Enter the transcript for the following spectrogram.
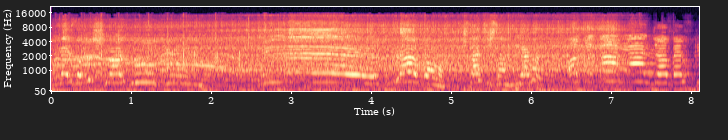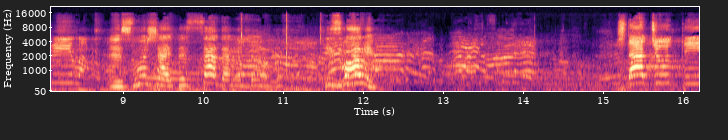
Ona je završila drugi. Je, bravo. Šta ćeš nam pjevat? Očekani anđeo bez krila E, slušajte sada na belu. Izvoli. Šta ću ti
